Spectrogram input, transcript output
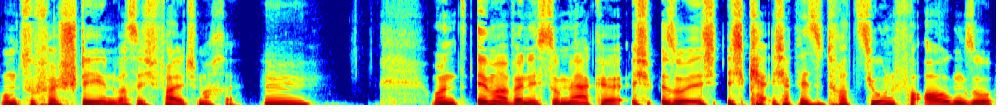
um zu verstehen, was ich falsch mache. Hm. Und immer, wenn ich so merke, ich, also ich, ich, ich habe ja Situationen vor Augen, so,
